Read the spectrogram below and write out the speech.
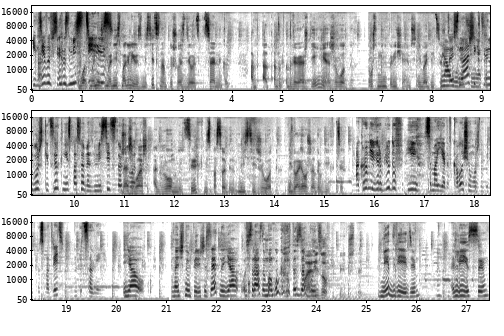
И где вы все разместились? Вот мы не, см- не смогли разместиться, нам пришлось сделать специальный как от, от- от- отгорождение животных, потому что мы не помещаемся ни в один цирк. На То есть наш некогда. екатеринбургский цирк не способен вместить 100 Даже животных. ваш огромный цирк не способен вместить животных, не говоря уже о других цирках. А кроме верблюдов и самоедов, кого еще можно будет посмотреть на представлении? Я начну перечислять, но я сразу могу кого-то забыть. рисовке перечислять. Медведи, лисы,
